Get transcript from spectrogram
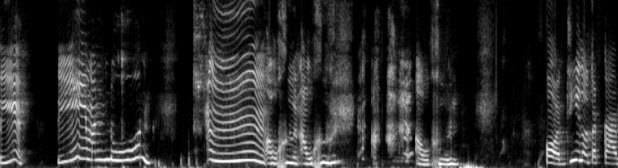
ตี ตีมันโดน อืมเอาคืน เอาคืน เอาคืน ก่อนที่เราจะกัน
